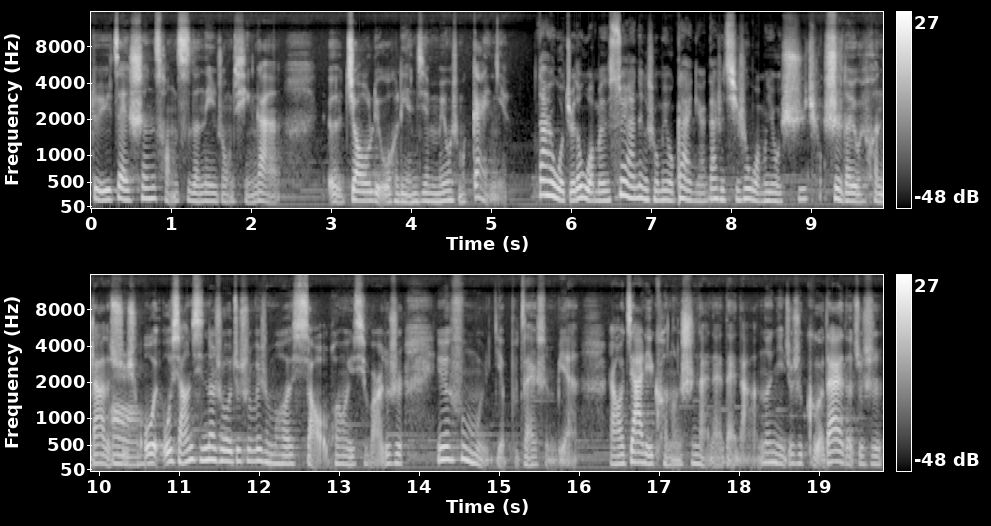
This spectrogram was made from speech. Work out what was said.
对于再深层次的那种情感，呃，交流和连接，没有什么概念。但是我觉得我们虽然那个时候没有概念，但是其实我们有需求。是的，有很大的需求。我我想起那时候就是为什么和小朋友一起玩，就是因为父母也不在身边，然后家里可能是奶奶带大，那你就是隔代的，就是。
